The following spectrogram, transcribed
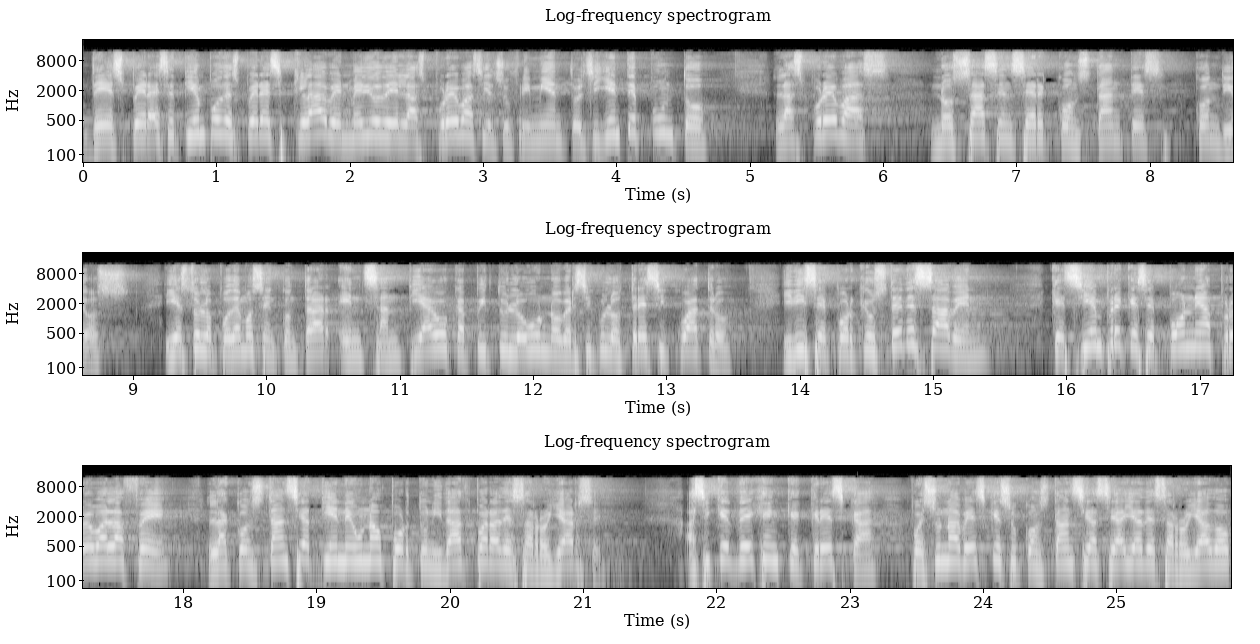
de espera, ese tiempo de espera es clave en medio de las pruebas y el sufrimiento. El siguiente punto, las pruebas nos hacen ser constantes con Dios. Y esto lo podemos encontrar en Santiago capítulo 1, versículos 3 y 4. Y dice, porque ustedes saben que siempre que se pone a prueba la fe, la constancia tiene una oportunidad para desarrollarse. Así que dejen que crezca, pues una vez que su constancia se haya desarrollado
